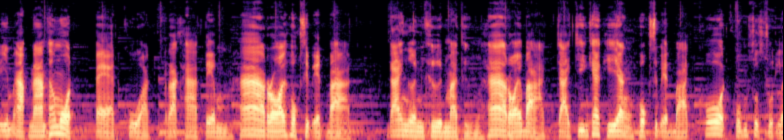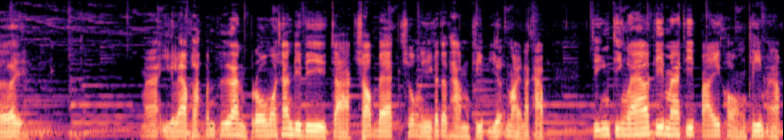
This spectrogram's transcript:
ครีมอาบน้ำทั้งหมด 8 ขวด ราคาเต็ม 561 บาท ได้เงินคืนมาถึง 500 บาท จ่ายจริงแค่เพียง 61 บาท โคตรคุ้มสุดๆ เลย มาอีกแล้วครับเพื่อนๆ โปรโมชั่นดีๆ จาก s h o p b a c k ช่วงนี้ก็จะทำคลิปเยอะหน่อยนะครับ จริงๆ แล้วที่มาที่ไปของครีมอาบ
